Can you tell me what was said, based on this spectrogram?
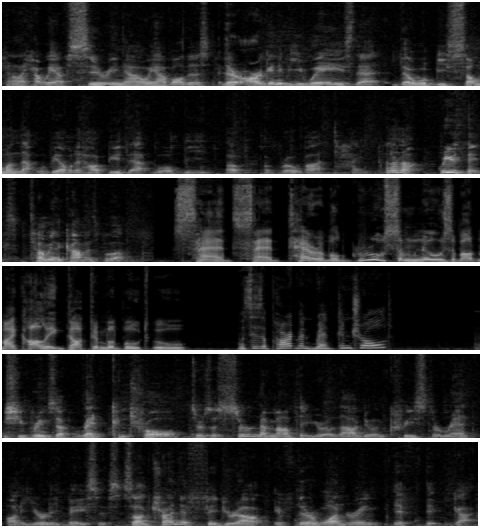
kind of like how we have Siri now, we have all this. There are gonna be ways that there will be someone that will be able to help you that will be of a robot type. I don't know. What do you think? Tell me in the comments below. Sad, sad, terrible, gruesome news about my colleague, Dr. Mobutu. Was his apartment rent controlled? She brings up rent control. There's a certain amount that you're allowed to increase the rent on a yearly basis. So I'm trying to figure out if they're wondering if it got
